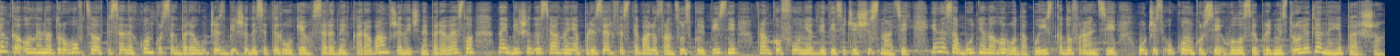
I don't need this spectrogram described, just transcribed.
это Олена Торговцева в пісенних конкурсах бере участь більше 10 років. Серед них караван, пшеничне перевесло, найбільше досягнення призер фестивалю французької пісні Франкофонія 2016 і незабутня нагорода поїздка до Франції. Участь у конкурсі Голоси Придністров'я для неї перша.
